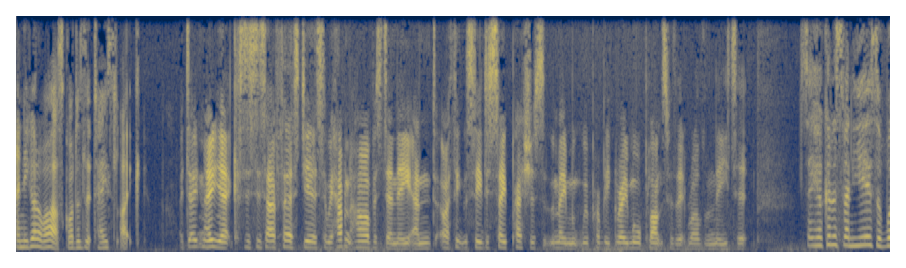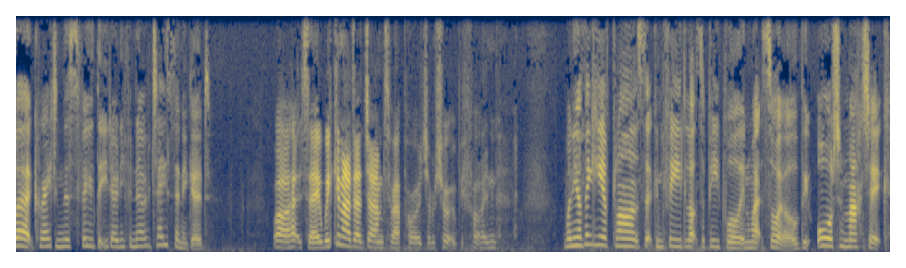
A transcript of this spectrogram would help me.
And you got to ask, what does it taste like? I don't know yet because this is our first year, so we haven't harvested any, and I think the seed is so precious at the moment. We'll probably grow more plants with it rather than eat it. So you're going to spend years of work creating this food that you don't even know if it tastes any good. Well, I hope so. We can add our jam to our porridge. I'm sure it'll be fine. When you're thinking of plants that can feed lots of people in wet soil, the automatic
